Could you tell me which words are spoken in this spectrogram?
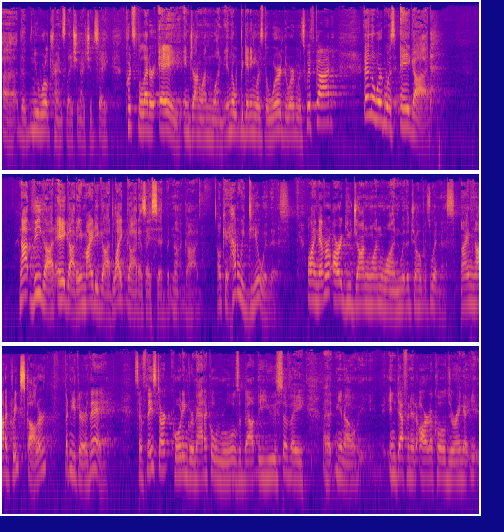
uh, the New World Translation, I should say, puts the letter A in John 1 1. In the beginning was the Word, the Word was with God, and the word was a God. Not the God, a God, a mighty God, like God, as I said, but not God. Okay, how do we deal with this? Well, I never argue John 1 1 with a Jehovah's Witness. I'm not a Greek scholar, but neither are they. So if they start quoting grammatical rules about the use of a, a you know, indefinite article during a,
